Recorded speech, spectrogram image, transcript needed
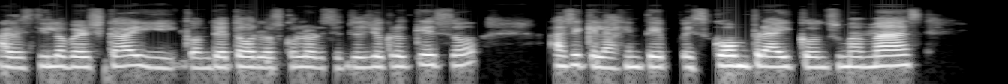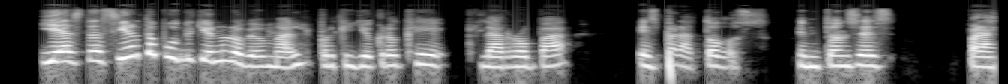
al estilo Bershka y con de todos los colores. Entonces yo creo que eso hace que la gente pues compra y consuma más. Y hasta cierto punto yo no lo veo mal, porque yo creo que la ropa es para todos. Entonces, para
